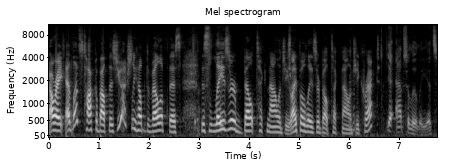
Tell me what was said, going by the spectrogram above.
All right, Ed, let's talk about this. You actually helped develop this this laser belt technology, sure. lipo laser belt technology, correct? Yeah, absolutely. It's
